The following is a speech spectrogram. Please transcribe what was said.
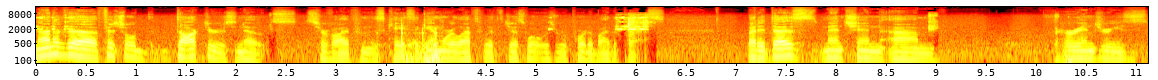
none of the official doctor's notes survived from this case. Again, we're left with just what was reported by the press. But it does mention um, her injuries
